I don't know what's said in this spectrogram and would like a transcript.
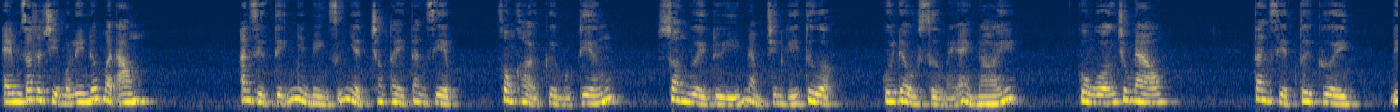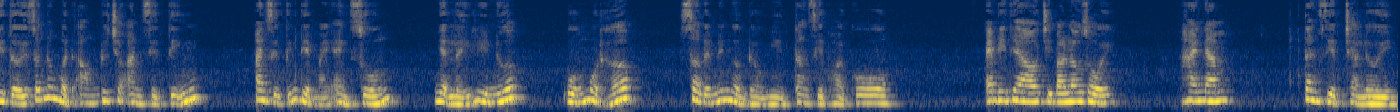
Em rót cho chị một ly nước mật ong. An Diệp Tĩnh nhìn mình giữ nhiệt trong tay Tăng Diệp, Không khỏi cười một tiếng Xoan người tùy ý nằm trên ghế tựa cúi đầu sửa máy ảnh nói, Cùng uống chung nào. Tăng Diệp tươi cười, Đi tới rót nước mật ong đưa cho An Diệp Tĩnh. An Diệp Tĩnh để máy ảnh xuống, Nhận lấy ly nước, Uống một hớp, Sau đấy mới ngẩng đầu nhìn Tăng Diệp hỏi cô, Em đi theo chị bao lâu rồi? Hai năm. Tăng Diệp trả lời,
